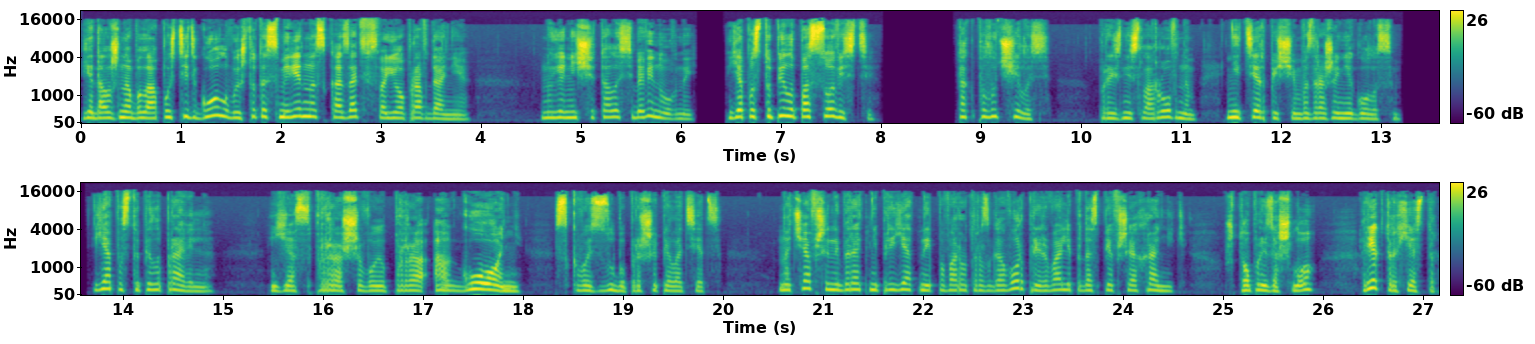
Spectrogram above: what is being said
я должна была опустить голову и что-то смиренно сказать в свое оправдание. Но я не считала себя виновной. Я поступила по совести. Так получилось, произнесла ровным, нетерпящим возражения голосом. Я поступила правильно. Я спрашиваю про огонь, сквозь зубы прошипел отец. Начавший набирать неприятный поворот разговор прервали подоспевшие охранники — что произошло? Ректор Хестер,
